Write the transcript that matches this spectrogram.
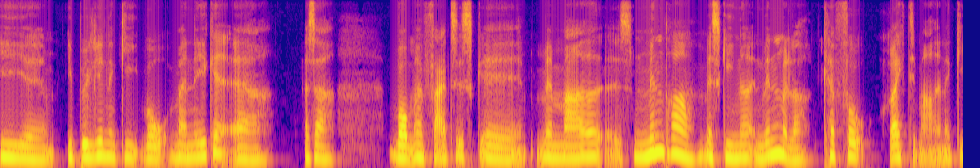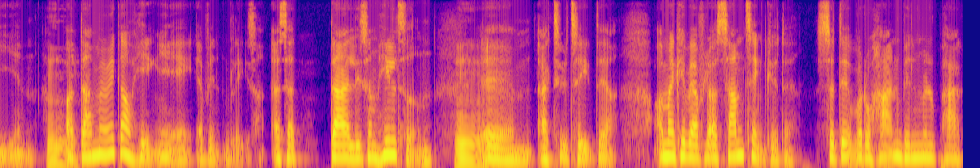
i, øh, i bølgeenergi, hvor man ikke er... Altså, hvor man faktisk øh, med meget øh, mindre maskiner end vindmøller kan få rigtig meget energi ind. Mm. Og der er man jo ikke afhængig af, at vinden blæser. Altså, der er ligesom hele tiden mm. øh, aktivitet der. Og man kan i hvert fald også samtænke det. Så der, hvor du har en vindmøllepark,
